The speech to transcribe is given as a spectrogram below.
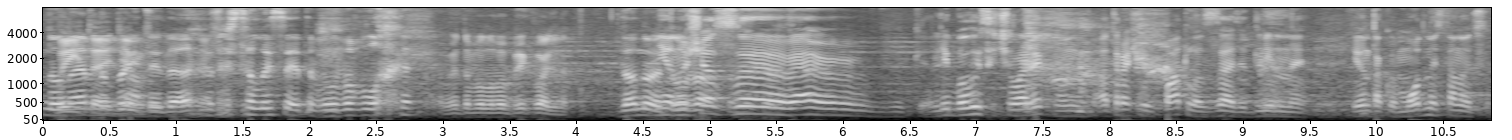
Ну, бритая наверное, бритый, девушка, да. конечно. Потому что лысый это было бы плохо. Это было бы прикольно. Да ну, Не, это ну ужасно, сейчас мне кажется. либо лысый человек, он отращивает патло сзади длинное, и он такой модный становится,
